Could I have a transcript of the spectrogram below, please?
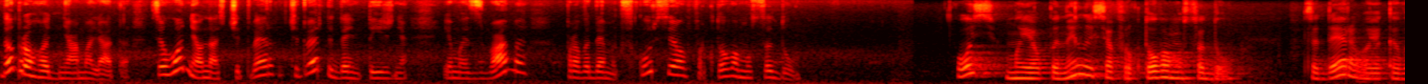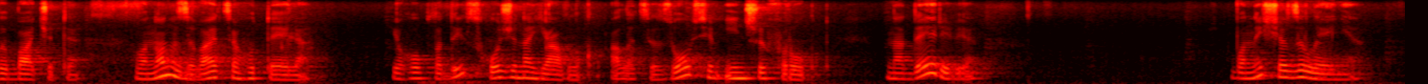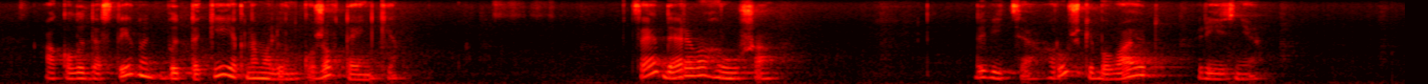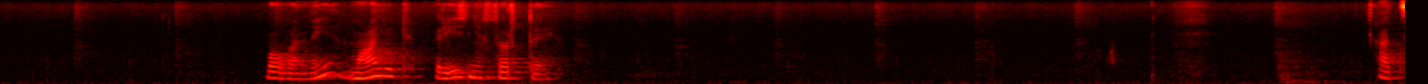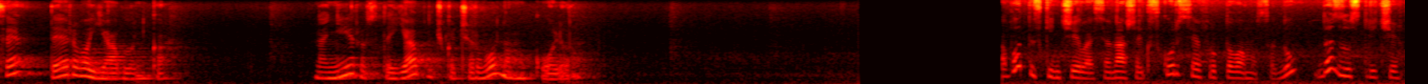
Доброго дня, малята! Сьогодні у нас четвер, четвертий день тижня, і ми з вами проведемо екскурсію в фруктовому саду. Ось ми й опинилися в фруктовому саду. Це дерево, яке ви бачите, воно називається гутеля. Його плоди схожі на яблуко, але це зовсім інший фрукт. На дереві вони ще зелені, а коли достигнуть, будуть такі, як на малюнку, жовтенькі. Це дерево груша. Дивіться, грушки бувають різні, бо вони мають різні сорти. А це дерево яблунька. На ній росте яблучко червоного кольору. А от і скінчилася наша екскурсія в фруктовому саду. До зустрічі!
